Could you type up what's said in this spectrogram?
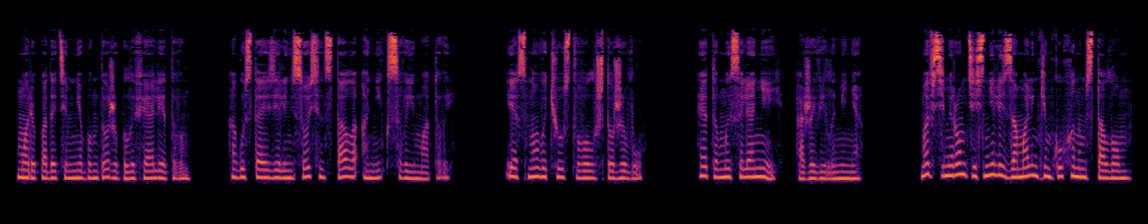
Море под этим небом тоже было фиолетовым, а густая зелень сосен стала аниксовой и матовой. Я снова чувствовал, что живу. Эта мысль о ней оживила меня. Мы всемиром теснились за маленьким кухонным столом,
